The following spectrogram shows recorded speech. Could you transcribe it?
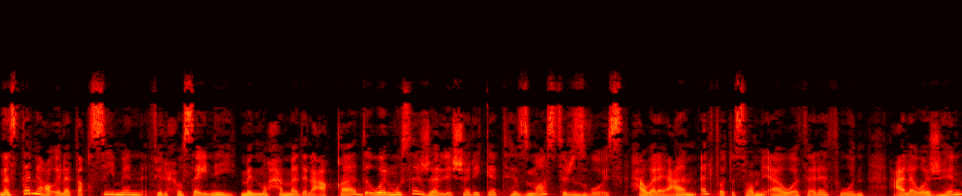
نستمع إلى تقسيم في الحسيني من محمد العقاد والمسجل لشركة His Master's Voice حوالي عام 1930 على وجه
